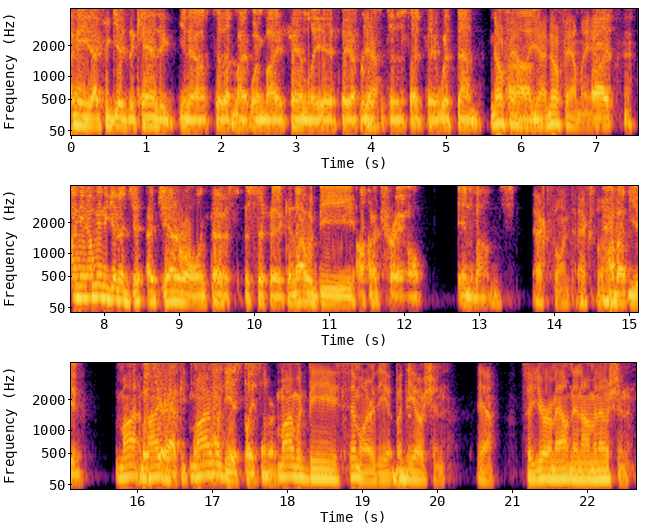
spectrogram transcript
I mean, I could give the candy, you know, so that my when my family, if they ever Yeah. listen to this, I'd say with them. No family. Um, yeah, no family. But I mean, I'm going to give a, ge- a general instead of a specific, and that would be on a trail in the mountains. excellent. Excellent. How about you? My, What's my- your happy place, mine would, happiest place on earth? mine would be similar, the but the ocean. Yeah. So you're a mountain and I'm an ocean.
